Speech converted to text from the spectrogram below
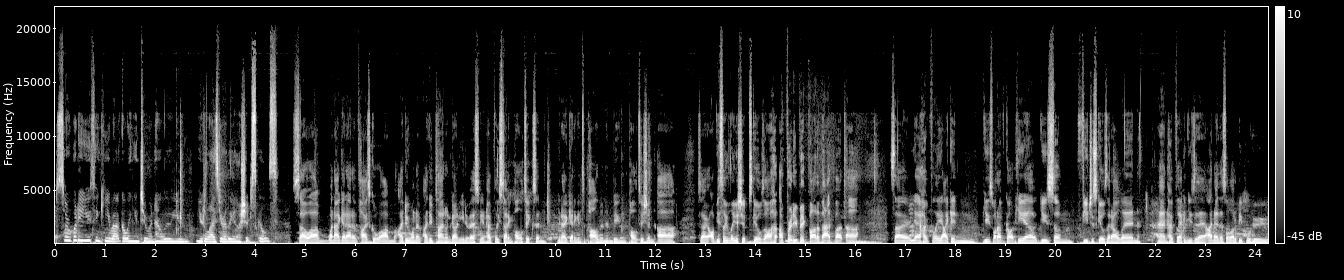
So, what are you thinking about going into, and how will you utilize your leadership skills? So um, when I get out of high school, um, I do want to. I do plan on going to university and hopefully studying politics and you know getting into parliament and being a politician. Uh, so obviously leadership skills are a pretty big part of that. But uh, so yeah, hopefully I can use what I've got here, use some future skills that I'll learn, and hopefully I can use it there. I know there's a lot of people who,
